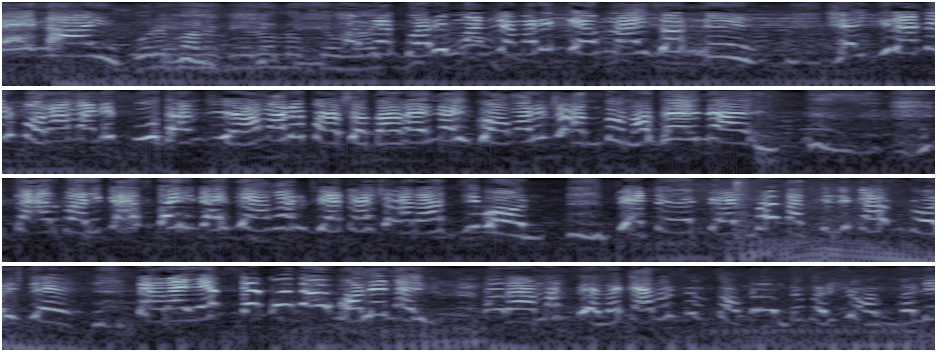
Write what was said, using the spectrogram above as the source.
দেয় নাই। আমরা গরিব মানুষ আমারে কেউ নাই জন্য। এই গ্রামের পর আমারে প্রধান যে আমারে পাশে দাঁড়ায় নাই গো আমারে সান্ত্বনা দেয় নাই তার বাড়ি কাজ করে গেছে আমার বেটা সারা জীবন পেটে পেট ভাতার থেকে কাজ করেছে তারা একটা কথাও বলে নাই ছেলেকে আরও সব চক্রান্ত করে সবগুলি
